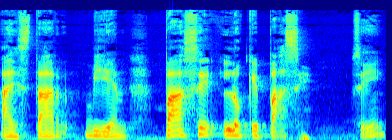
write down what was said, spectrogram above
a estar bien, pase lo que pase. ¿Sí?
